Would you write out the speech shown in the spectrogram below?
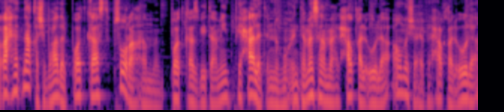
راح نتناقش بهذا البودكاست بصورة عامة. بودكاست فيتامين في حالة إنه أنت ما سامع الحلقة الأولى أو ما شايف الحلقة الأولى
